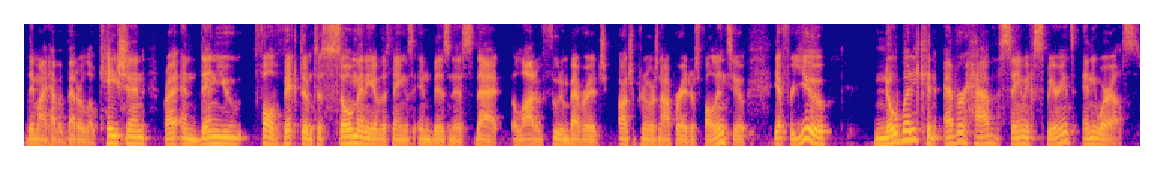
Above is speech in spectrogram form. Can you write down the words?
they might have a better location, right? And then you fall victim to so many of the things in business that a lot of food and beverage entrepreneurs and operators fall into. Yet for you, nobody can ever have the same experience anywhere else.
